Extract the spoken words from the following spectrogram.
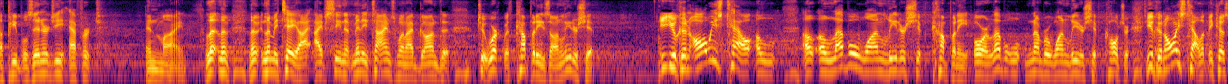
of people's energy, effort, and mind. Let, let, let, let me tell you, I, have seen it many times when I've gone to, to work with companies on leadership. You can always tell a, a, a, level one leadership company or a level number one leadership culture. You can always tell it because,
